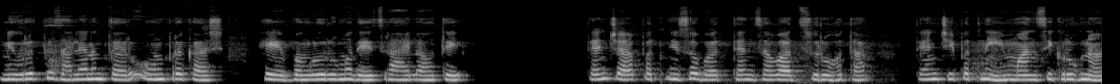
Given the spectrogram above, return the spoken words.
निवृत्त झाल्यानंतर ओमप्रकाश हे बंगळुरूमध्येच राहायला होते. त्यांच्या पत्नीसोबत त्यांचा वाद सुरू होता. त्यांची पत्नी मानसिक रुग्ण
